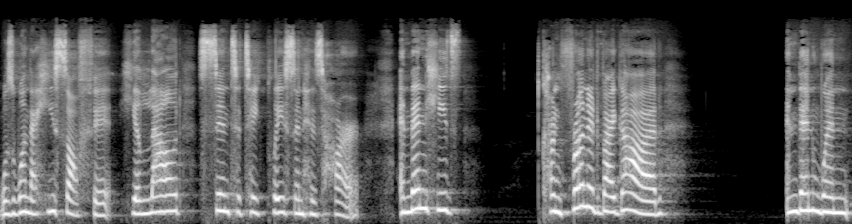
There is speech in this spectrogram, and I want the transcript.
was one that he saw fit. He allowed sin to take place in his heart. And then he's confronted by God. And then when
